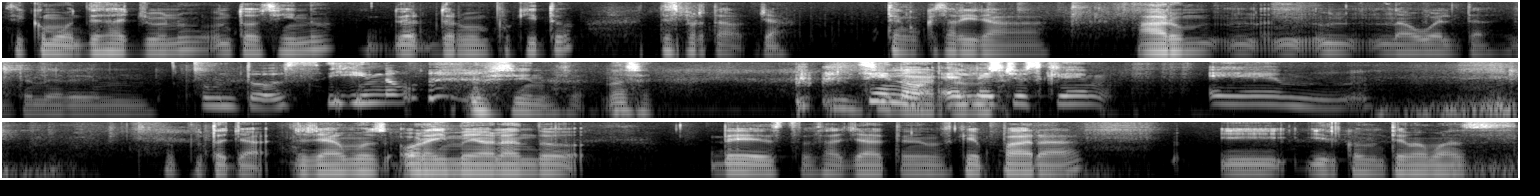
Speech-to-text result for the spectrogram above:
Así como desayuno, un tocino, duer- duermo un poquito, despertador, ya. Tengo que salir a, a dar un- un- una vuelta y tener... em, Un tocino. sí, no sé. No sé. Sí, no, verdad, el no sé. hecho es que... em, Puta, ya, ya llevamos hora y media hablando de esto. O sea, ya tenemos que parar y ir con un tema más,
